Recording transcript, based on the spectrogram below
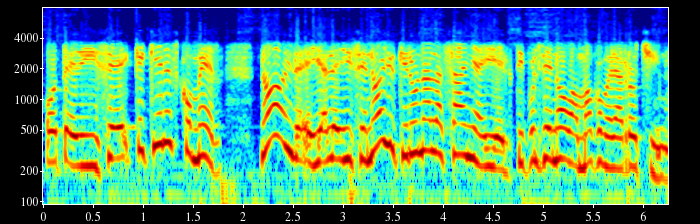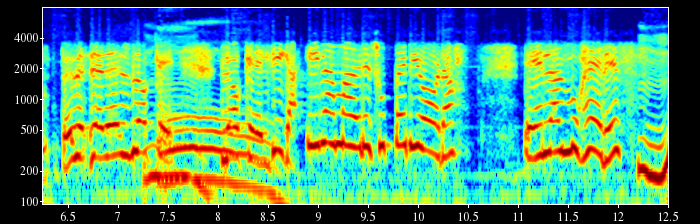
O te dice, ¿qué quieres comer? No, y ella le dice, no, yo quiero una lasaña. Y el tipo dice, no, vamos a comer arroz chino. Entonces es lo que, lo que él diga. Y la madre superiora en las mujeres Mm.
